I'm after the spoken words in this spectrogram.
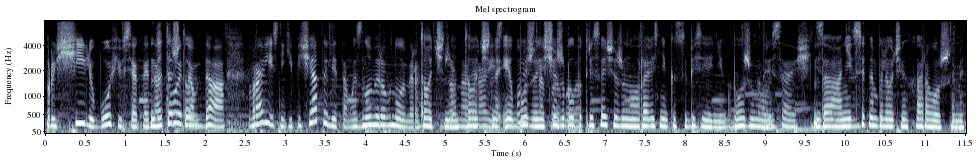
прыщи, любовь и всякое Да ты такое. что? Там, да, в ровеснике печатали там из номера в номер. Точно, точно. И, Помнишь, боже, еще же был было? потрясающий журнал «Ровесник и собеседник». Боже мой. Потрясающий. Да, они действительно. были очень хорошими.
